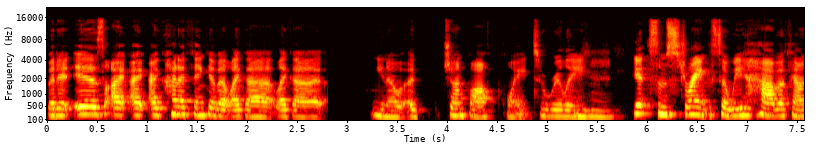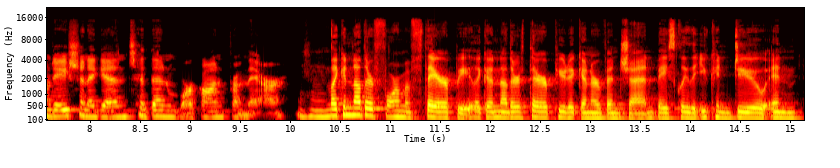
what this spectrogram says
but it is. I I, I kind of think of it like a like a you know a jump off point to really mm-hmm. get some strength so we have a foundation again to then work on from there. Mm-hmm. Like another form of therapy, like another therapeutic intervention, basically, that you can do in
